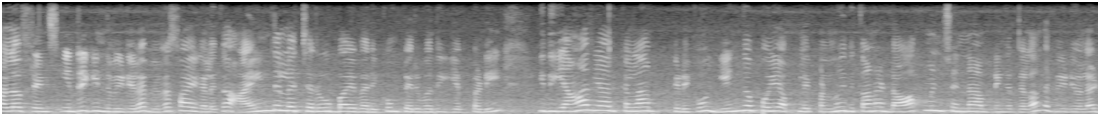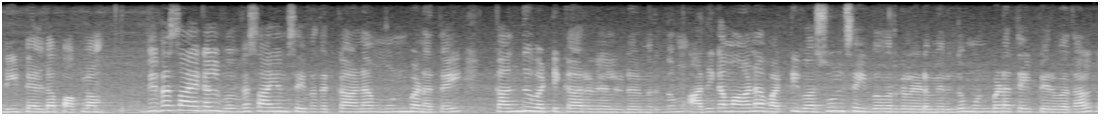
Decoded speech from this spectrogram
ஹலோ ஃப்ரெண்ட்ஸ் இன்றைக்கு இந்த வீடியோவில் விவசாயிகளுக்கு ஐந்து லட்சம் ரூபாய் வரைக்கும் பெறுவது எப்படி? இது யார் யாருக்கெல்லாம் கிடைக்கும்? எங்கே போய் அப்ளை பண்ணணும்? இதுக்கான டாக்குமெண்ட்ஸ் என்ன அப்படிங்கிறதெல்லாம் இந்த வீடியோவில் டீட்டெயில்டாக பார்க்கலாம். விவசாயிகள் விவசாயம் செய்வதற்கான முன்பணத்தை கந்து வட்டிக்காரர்களிடமிருந்தும் அதிகமான வட்டி வசூல் செய்பவர்களிடமிருந்தும் முன்பணத்தை பெறுவதால்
